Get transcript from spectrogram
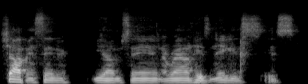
shopping center. You know what I'm saying? Around his niggas. It's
